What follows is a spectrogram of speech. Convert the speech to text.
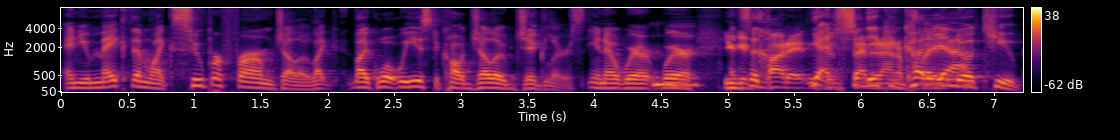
And you make them like super firm jello, like like what we used to call jello jigglers, you know, where where You and could cut it and yeah, so set they it on can cut it into Yeah. a cube.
